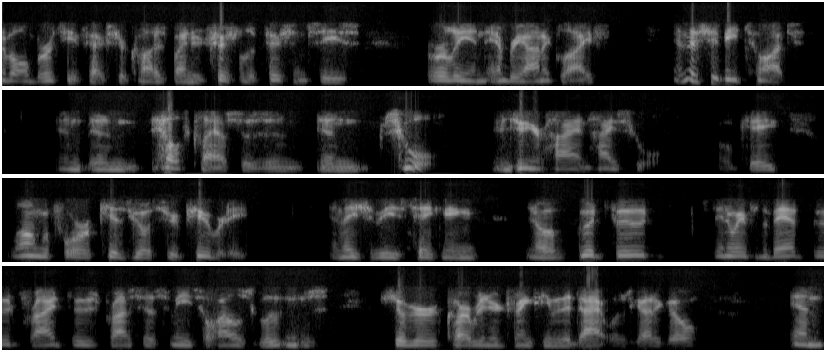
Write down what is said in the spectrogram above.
of all birth defects are caused by nutritional deficiencies early in embryonic life and this should be taught in, in health classes in, in school, in junior high and high school, okay, long before kids go through puberty. And they should be taking, you know, good food, staying away from the bad food, fried foods, processed meats, oils, glutens, sugar, carbonated drinks, even the diet one's got to go. And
